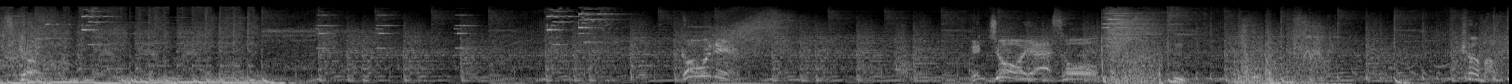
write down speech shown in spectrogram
Let's go. Going in. Enjoy, asshole! Come on.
